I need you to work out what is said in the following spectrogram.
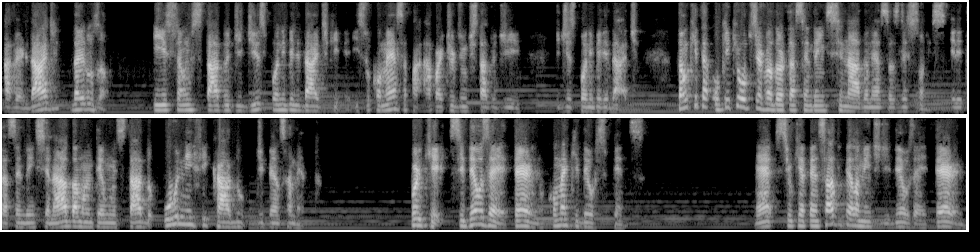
a verdade da ilusão. E isso é um estado de disponibilidade, que isso começa a partir de um estado de, de disponibilidade. Então, que tá, o que, que o observador está sendo ensinado nessas lições? Ele está sendo ensinado a manter um estado unificado de pensamento. Por quê? Se Deus é eterno, como é que Deus pensa? Né? Se o que é pensado pela mente de Deus é eterno,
